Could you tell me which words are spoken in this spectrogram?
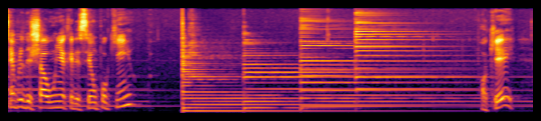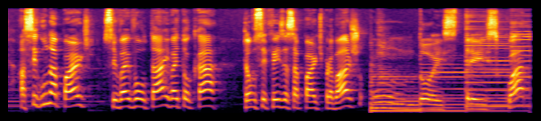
Sempre deixar a unha crescer um pouquinho. Ok? A segunda parte, você vai voltar e vai tocar. Então você fez essa parte para baixo. Um, dois, três, quatro.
